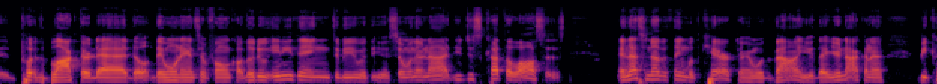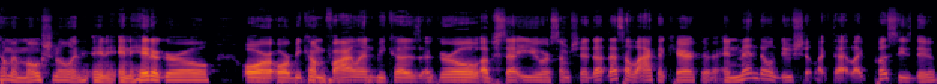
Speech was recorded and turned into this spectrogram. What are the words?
eh, put block their dad. They'll they won't answer phone call. They'll do anything to be with you. So when they're not, you just cut the losses. And that's another thing with character and with value that you're not gonna become emotional and, and, and hit a girl or or become violent because a girl upset you or some shit. That, that's a lack of character. And men don't do shit like that. Like pussies do,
